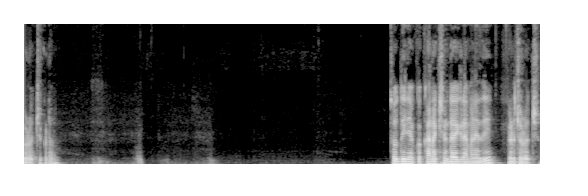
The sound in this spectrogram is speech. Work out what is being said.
చూడొచ్చు ఇక్కడ. సో దీని యొక్క కనెక్షన్ డయాగ్రామ్ అనేది ఇక్కడ చూడొచ్చు.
